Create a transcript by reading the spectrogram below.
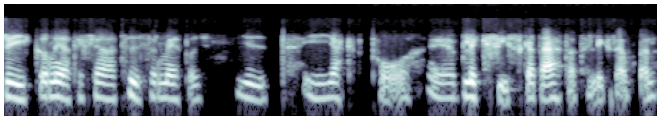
dyker ner till flera tusen meter djup i jakt på eh, bläckfisk att äta till exempel.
